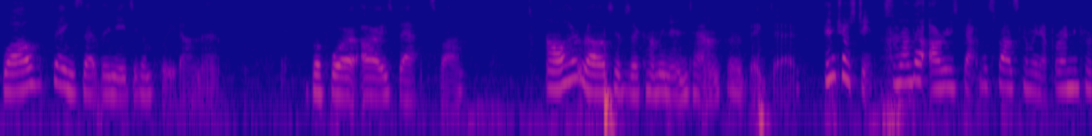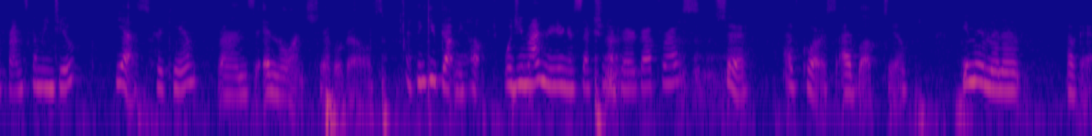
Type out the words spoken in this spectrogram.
12 things that they need to complete on it before Ari's bats fall. All her relatives are coming in town for a big day. Interesting. So now that Ari's bat mitzvah is coming up, are any of her friends coming too? Yes, her camp friends and the lunch table girls. I think you've got me hooked. Would you mind reading a section or paragraph for us? Sure, of course, I'd love to. Give me a minute. Okay.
